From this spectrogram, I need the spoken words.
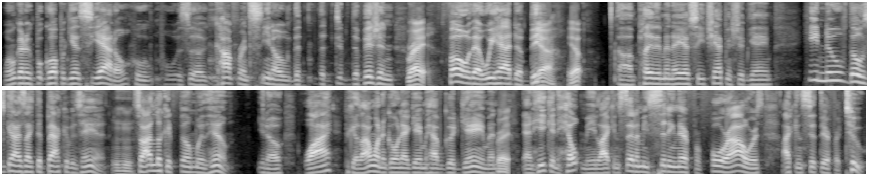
When we're going to go up against Seattle, who who was a conference, you know, the the d- division Right. foe that we had to beat Yeah. Yep. um, played him in the AFC Championship game. He knew those guys like the back of his hand. Mm-hmm. So I look at film with him. You know why? Because I want to go in that game and have a good game, and Right. and he can help me. Like instead of me sitting there for four hours, I can sit there for 2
